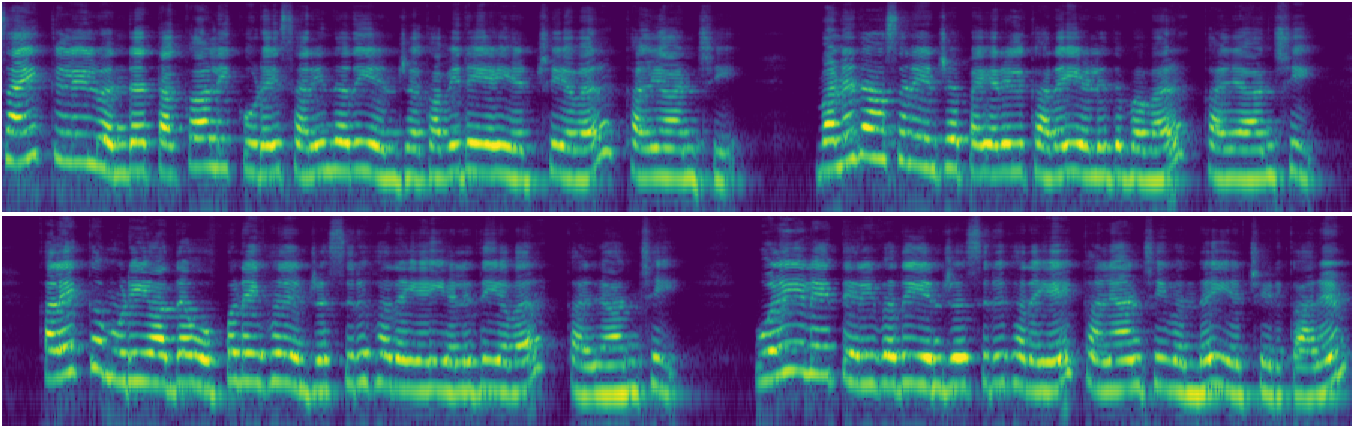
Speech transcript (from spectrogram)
சைக்கிளில் வந்த தக்காளி கூடை சரிந்தது என்ற கவிதையை இயற்றியவர் கல்யாண்ஜி. வனதாசன் என்ற பெயரில் கதை எழுதுபவர் கல்யாண்ஜி. கலைக்க முடியாத ஒப்பனைகள் என்ற சிறுகதையை எழுதியவர் கல்யாண்ஜி. ஒளியிலே தெரிவது என்ற சிறுகதையை கல்யாண்ஜி வந்து இயற்றியிருக்காரு.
